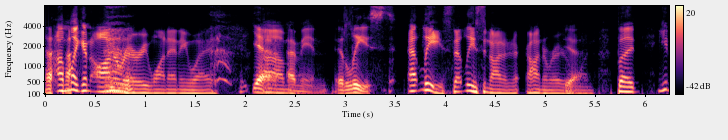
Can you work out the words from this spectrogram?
i'm like an honorary one anyway yeah, um, I mean, at least. at least at least an honor- honorary Yeah. one but you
